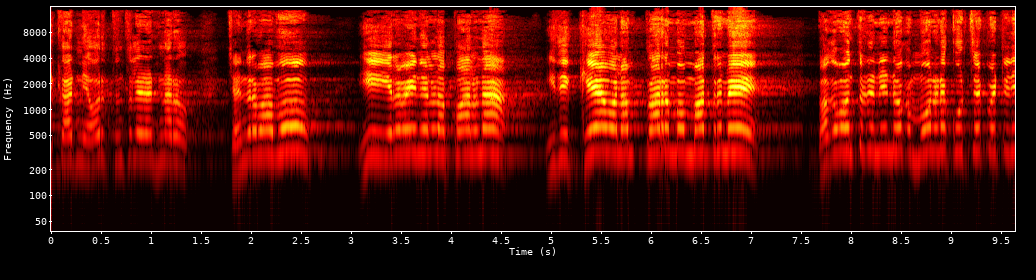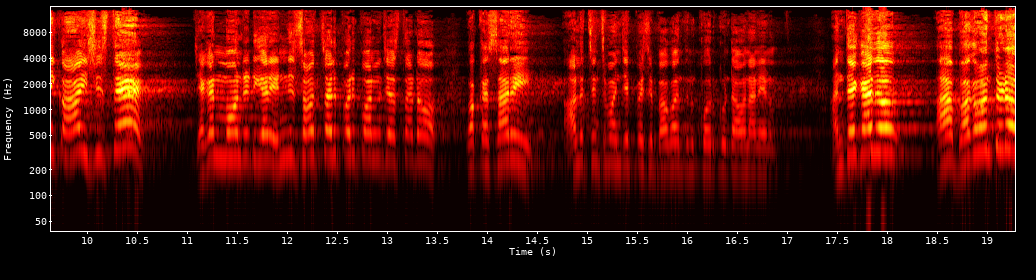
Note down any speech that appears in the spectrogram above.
రికార్డుని ఎవరు తుంచలేరంటున్నారు చంద్రబాబు ఈ ఇరవై నెలల పాలన ఇది కేవలం ప్రారంభం మాత్రమే. భగవంతుడు నిన్ను ఒక మూలన కూర్చోపెట్టి నీకు ఆయుష్ ఇస్తే జగన్మోహన్ రెడ్డి గారు ఎన్ని సంవత్సరాలు పరిపాలన చేస్తాడో ఒక్కసారి ఆలోచించమని చెప్పేసి భగవంతుని కోరుకుంటా ఉన్నా నేను. అంతేకాదు ఆ భగవంతుడు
